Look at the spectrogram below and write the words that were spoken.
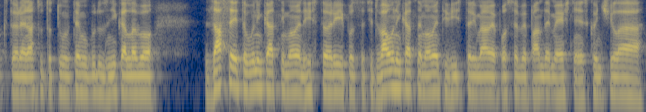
ktoré na túto tú tému budú vznikať, lebo zase je to unikátny moment v histórii, v podstate dva unikátne momenty v histórii máme po sebe, pandémia ešte neskončila.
